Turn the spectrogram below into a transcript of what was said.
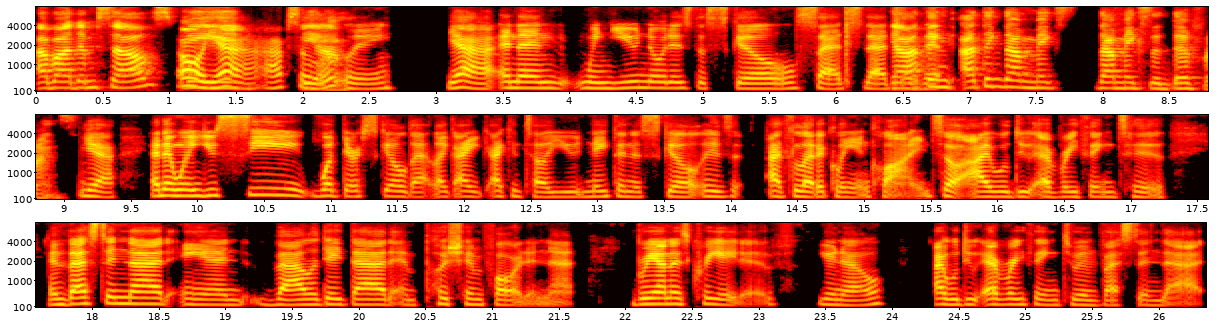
about themselves. Oh being, yeah, absolutely. Yeah. yeah. And then when you notice the skill sets that Yeah, I think I think that makes that makes a difference. Yeah. And then when you see what they're skilled at, like I, I can tell you Nathan is skill is athletically inclined. So I will do everything to invest in that and validate that and push him forward in that. Brianna's creative, you know. I will do everything to invest in that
